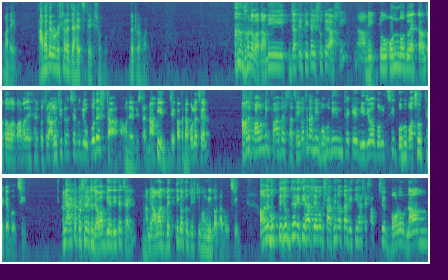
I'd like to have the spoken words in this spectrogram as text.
মানে আমাদের অনুষ্ঠানে জাহেদ স্টেক শুনব। ডক্টর রহমান। ধন্যবাদ। আমি জাতির পিতা ইস্যুতে আসি। আমি একটু অন্য দু একটা অন্তত আমাদের এখানে প্রচুর আলোচিত হচ্ছে এবং যে উপদেষ্টা আমাদের মিস্টার নাহিদ যে কথাটা বলেছেন আমাদের ফাউন্ডিং ফাদার্স আছে। এই কথাটা আমি বহুদিন থেকে নিজেও বলছি বহু বছর থেকে বলছি। আমি আরেকটা প্রশ্নের একটা জবাব দিয়ে দিতে চাই। আমি আমার ব্যক্তিগত দৃষ্টিভঙ্গির কথা বলছি। আমাদের মুক্তিযুদ্ধের ইতিহাসে এবং স্বাধীনতার ইতিহাসে সবচেয়ে বড় নাম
